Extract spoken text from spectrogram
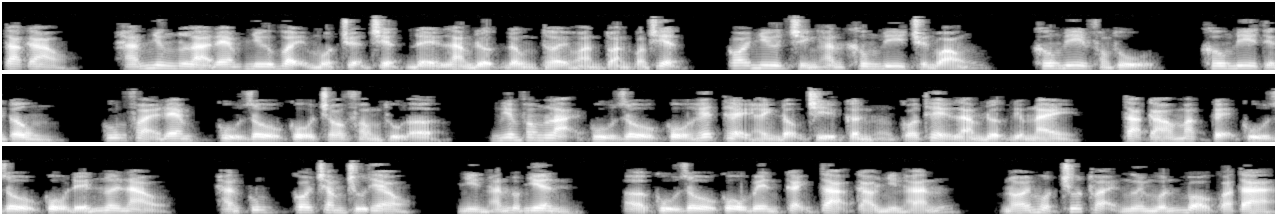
Ta cao, hắn nhưng là đem như vậy một chuyện triệt để làm được đồng thời hoàn toàn quán triệt, coi như chính hắn không đi chuyển bóng, không đi phòng thủ, không đi tiến công, cũng phải đem cụ rổ cổ cho phòng thủ ở. Niêm phong lại cụ rổ cổ hết thể hành động chỉ cần có thể làm được điểm này tạ cáo mặc kệ cụ rổ cổ đến nơi nào, hắn cũng có chăm chú theo, nhìn hắn đột nhiên, ở cụ rổ cổ bên cạnh tạ cáo nhìn hắn, nói một chút thoại ngươi muốn bỏ qua ta.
